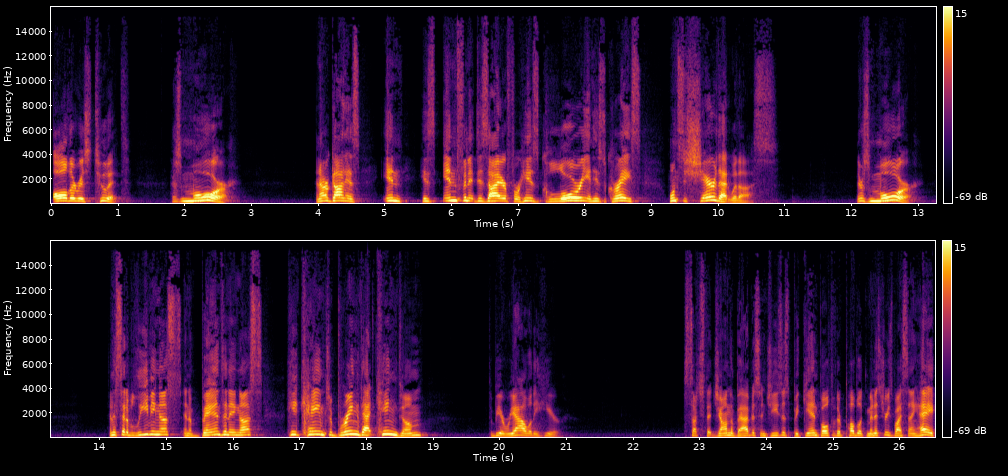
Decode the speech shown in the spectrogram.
all there is to it, there's more. And our God has, in his infinite desire for his glory and his grace, wants to share that with us. There's more. And instead of leaving us and abandoning us, he came to bring that kingdom to be a reality here such that John the Baptist and Jesus began both of their public ministries by saying, Hey,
